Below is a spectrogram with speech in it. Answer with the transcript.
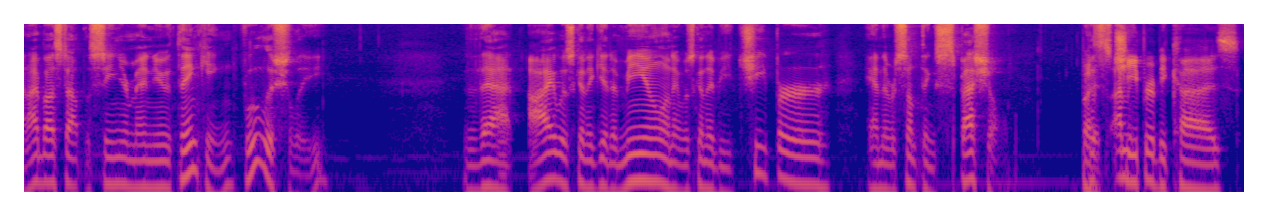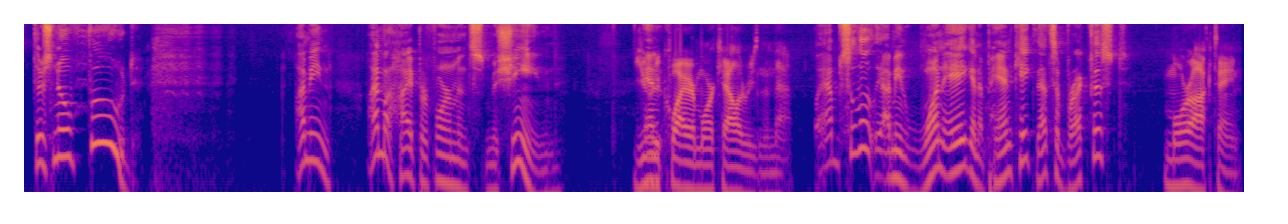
and I bust out the senior menu thinking foolishly that I was going to get a meal and it was going to be cheaper and there was something special. But it's I'm- cheaper because There's no food. I mean, I'm a high performance machine. you require more calories than that. Absolutely. I mean, one egg and a pancake, that's a breakfast? More octane.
